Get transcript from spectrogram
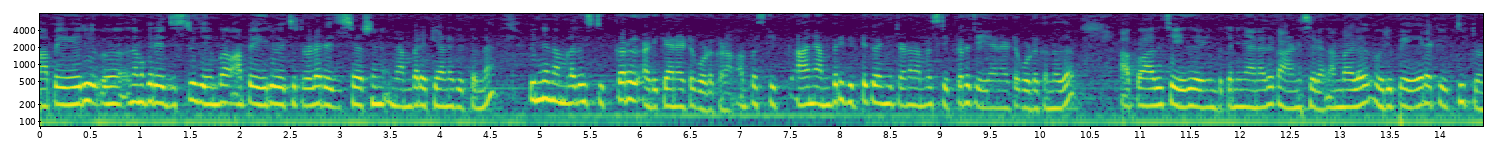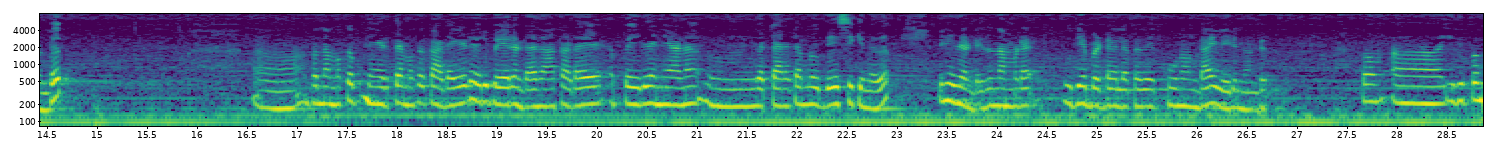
ആ പേര് നമുക്ക് രജിസ്റ്റർ ചെയ്യുമ്പോൾ ആ പേര് വെച്ചിട്ടുള്ള രജിസ്ട്രേഷൻ നമ്പറൊക്കെയാണ് കിട്ടുന്നത്. പിന്നെ നമ്മളത് സ്റ്റിക്കർ അടിക്കാനായിട്ട് കൊടുക്കണം. അപ്പോൾ സ്റ്റിക്ക് ആ നമ്പർ കിട്ടിക്കഴിഞ്ഞിട്ടാണ് നമ്മൾ സ്റ്റിക്കർ ചെയ്യാനായിട്ട് കൊടുക്കുന്നത്. അപ്പോൾ അത് ചെയ്ത് കഴിയുമ്പോൾ തന്നെ ഞാനത് കാണിച്ചു തരാം നമ്മൾ ഒരു പേരൊക്കെ ഇട്ടിട്ടുണ്ട്. അപ്പം നമുക്ക് നേരത്തെ നമുക്ക് കടയുടെ ഒരു പേരുണ്ടായിരുന്നു. ആ കട പേര് തന്നെയാണ് വെക്കാനായിട്ട് നമ്മൾ ഉദ്ദേശിക്കുന്നത്. പിന്നെ ഇതുണ്ട്. ഇത് നമ്മുടെ പുതിയ ബെഡയിലൊക്കെ കൂണുണ്ടായി വരുന്നുണ്ട്. അപ്പം ഇതിപ്പം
